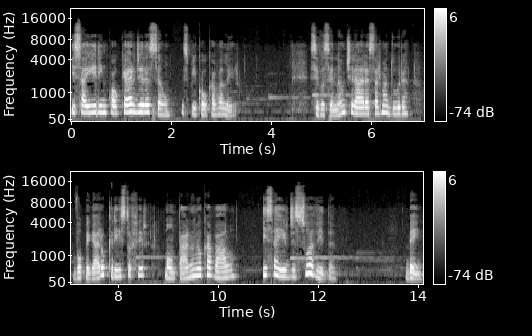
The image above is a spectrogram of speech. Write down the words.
e sair em qualquer direção, explicou o cavaleiro. Se você não tirar essa armadura, vou pegar o Christopher, montar no meu cavalo e sair de sua vida. Bem,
